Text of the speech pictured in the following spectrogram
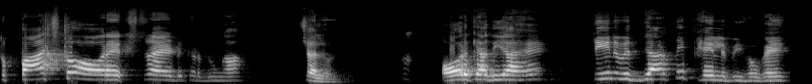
तो पाँच तो और एक्स्ट्रा ऐड कर दूँगा। चलो जी। और क्या दिया है? तीन विद्यार्थी फेल भी हो गए।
